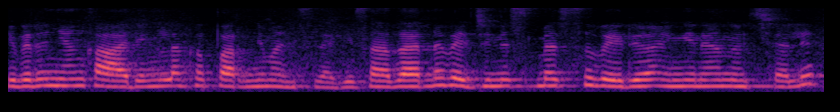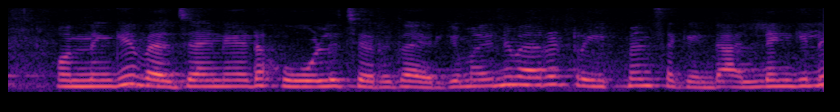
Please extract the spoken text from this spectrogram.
ഇവരെ ഞാൻ കാര്യങ്ങളൊക്കെ പറഞ്ഞ് മനസ്സിലാക്കി. സാധാരണ വെജിനസ് മെസ് വരിക എങ്ങനെയാണെന്ന് വെച്ചാൽ ഒന്നെങ്കിൽ വെജൈനയുടെ ഹോൾ ചെറുതായിരിക്കും. അതിന് വേറെ ട്രീറ്റ്മെന്റ്സ് ഒക്കെ ഉണ്ട്. അല്ലെങ്കിൽ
